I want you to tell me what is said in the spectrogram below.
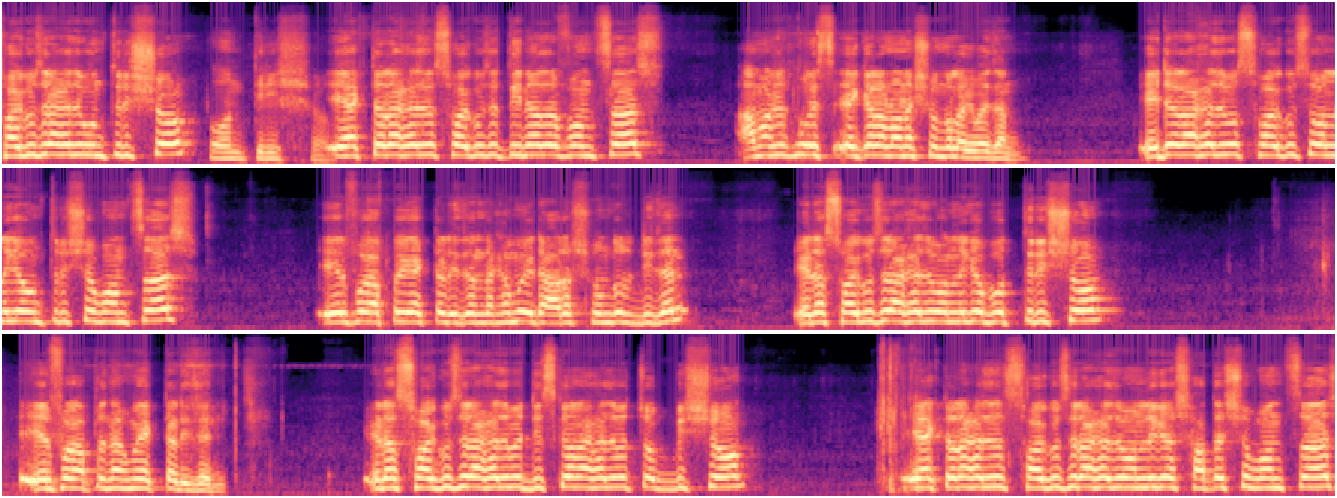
ছয় গুছি রাখা যাবে উনত্রিশশো। উনত্রিশশো। একটা রাখা যাবে ছয় গুছে তিন হাজার পঞ্চাশ। আমার কাছে এই কারণে অনেক সুন্দর লাগে ভাইজান। এটা রাখা যাবে ছয় গুছে অনলি উনত্রিশশো পঞ্চাশ। এরপর আপনাকে একটা ডিজাইন দেখাবো এটা আরও সুন্দর ডিজাইন এটা ছয় গুছে রাখা যাবে অনলি বত্রিশশো। এরপর আপনি দেখাবো একটা ডিজাইন এটা ছয় গুছে রাখা যাবে ডিসকাউন্ট রাখা যাবে চব্বিশশো। একটা রাখা যাবে ছয় গুছে রাখা যাবে অনলি সাতাশশো পঞ্চাশ।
